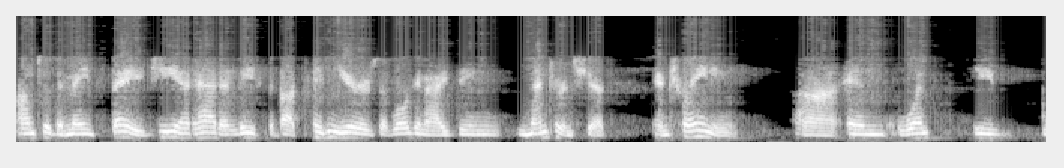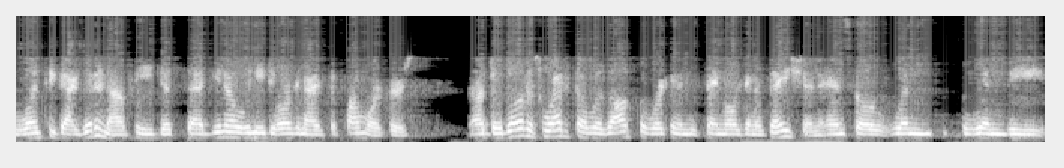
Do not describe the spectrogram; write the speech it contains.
onto the main stage. He had had at least about 10 years of organizing mentorship and training. Uh, and once he once he got good enough, he just said, you know, we need to organize the farm workers. Uh, Dolores Huerta was also working in the same organization, and so when when the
